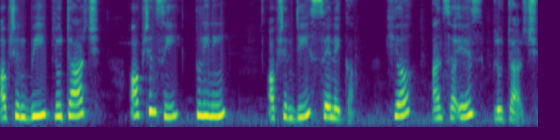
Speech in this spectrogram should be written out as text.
option B Plutarch, option C Pliny, option D Seneca. Here answer is Plutarch.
